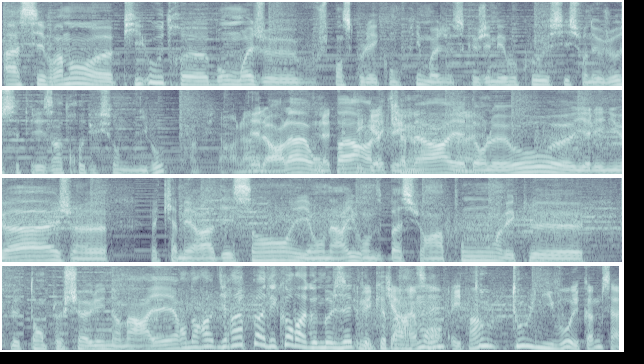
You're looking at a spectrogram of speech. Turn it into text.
Ah c'est vraiment. puis outre, bon moi je, je pense que vous l'avez compris. Moi ce que j'aimais beaucoup aussi sur Neo Geo c'était les introductions de niveau. Et puis alors là, et alors là on là, part, la caméra hein. elle est Ouais. dans le haut, il y a les nuages, la caméra descend et on arrive, on se bat sur un pont avec le, le temple Shaolin en arrière. On dirait un peu un décor Dragon Ball Z quelque part. carrément, tu et hein. tout, tout le niveau est comme ça.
